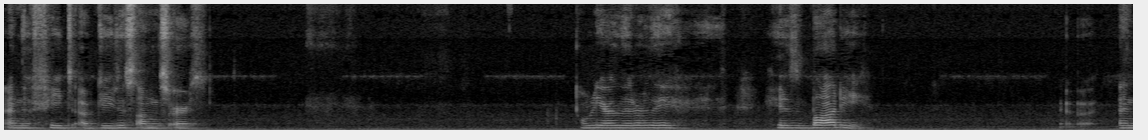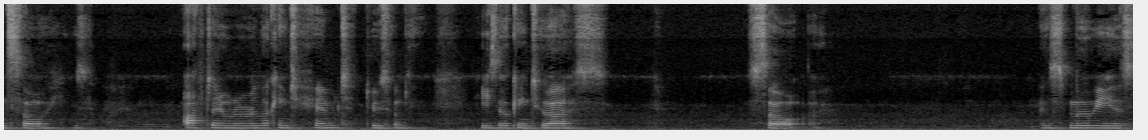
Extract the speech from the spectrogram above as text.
and the feet of Jesus on this earth. We are literally his body. And so he's often when we're looking to him to do something, he's looking to us. So this movie is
